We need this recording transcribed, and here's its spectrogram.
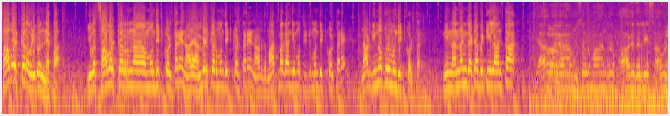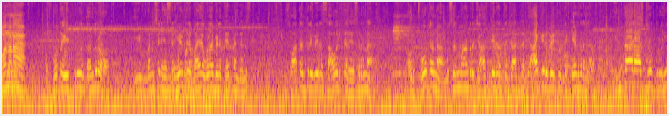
ಸಾವರ್ಕರ್ ಅವರಿಗೊಂದು ನೆಪ. ಇವತ್ತು ಸಾವರ್ಕರ್ನ ಮುಂದಿಟ್ಕೊಳ್ತಾರೆ ನಾಳೆ ಅಂಬೇಡ್ಕರ್ ಮುಂದಿಟ್ಕೊಳ್ತಾರೆ ನಾಡ್ದು ಮಹಾತ್ಮ ಗಾಂಧಿ ಮುಂದಿಟ್ಟು ಮುಂದಿಟ್ಕೊಳ್ತಾರೆ ನಾಡ್ದು ಇನ್ನೊಬ್ಬರು ಮುಂದಿಟ್ಕೊಳ್ತಾರೆ. ನೀನು ನನ್ನಂಗೆ ಗಡ್ಡ ಬಿಟ್ಟಿಲ್ಲ ಅಂತ ಯಾವಾಗ ಮುಸಲ್ಮಾನರ ಭಾಗದಲ್ಲಿ ಸಾವಿರ ಫೋಟೋ ಇಟ್ರು ಅಂತಂದ್ರು ಈ ಮನುಷ್ಯನ ಹೆಸರು ಹೇಳಿದ್ರೆ ಬಾಯ ಹುಳ ಬೀಳುತ್ತೆ ಅಂತ ನಂಗೆ ಅನಿಸ್ತು ಸ್ವಾತಂತ್ರ್ಯ ವೀರ ಸಾವರ್ಕರ್ ಹೆಸರನ್ನ ಅವ್ರ ಫೋಟೋನ ಮುಸಲ್ಮಾನರು ಜಾಸ್ತಿ ಇರುವಂತ ಜಾಗದಲ್ಲಿ ಯಾಕೆ ಇಡಬೇಕು ಅಂತ ಕೇಳಿದ್ರಲ್ಲ, ಇಂಥ ರಾಷ್ಟ್ರದ್ರೋಹಿ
